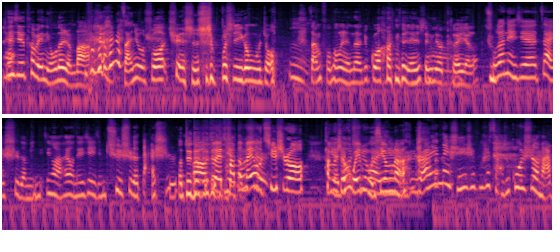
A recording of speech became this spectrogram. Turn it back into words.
那些特别牛的人吧，咱就说确实是不是一个物种，嗯，咱普通人呢就过好你的人生就可以了。除了那些在世的明星啊，还有那些已经去世的大师啊，对对啊，对对他们没有去世哦，他们也都回母星了。人就是哎，那谁谁不是早就过世了吗？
